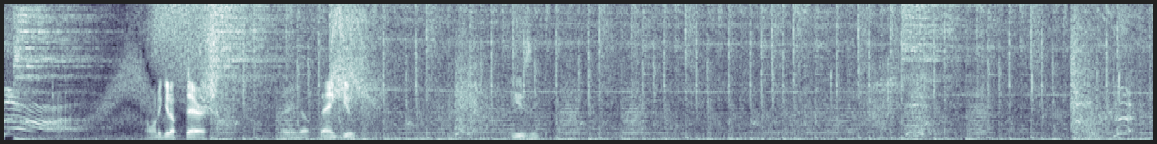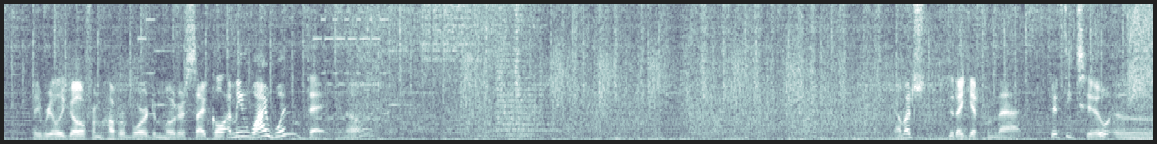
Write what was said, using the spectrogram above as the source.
I want to get up there. There you go. Thank you. Easy. They really go from hoverboard to motorcycle? I mean, why wouldn't they, you know? How much did I get from that? 52? Uh,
